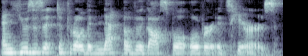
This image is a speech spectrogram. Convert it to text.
and uses it to throw the net of the gospel over its hearers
